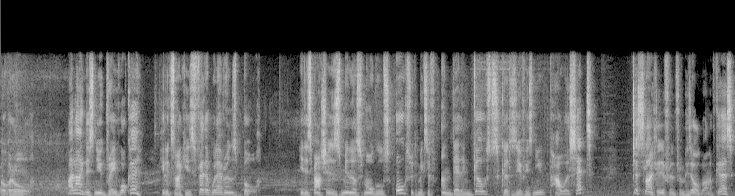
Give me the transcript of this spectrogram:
overall. I like this new Grave Walker, he looks like he's fed up with everyone's bull. He dispatches Minas Morgul's orcs with a mix of undead and ghosts courtesy of his new power set, just slightly different from his old one of course,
